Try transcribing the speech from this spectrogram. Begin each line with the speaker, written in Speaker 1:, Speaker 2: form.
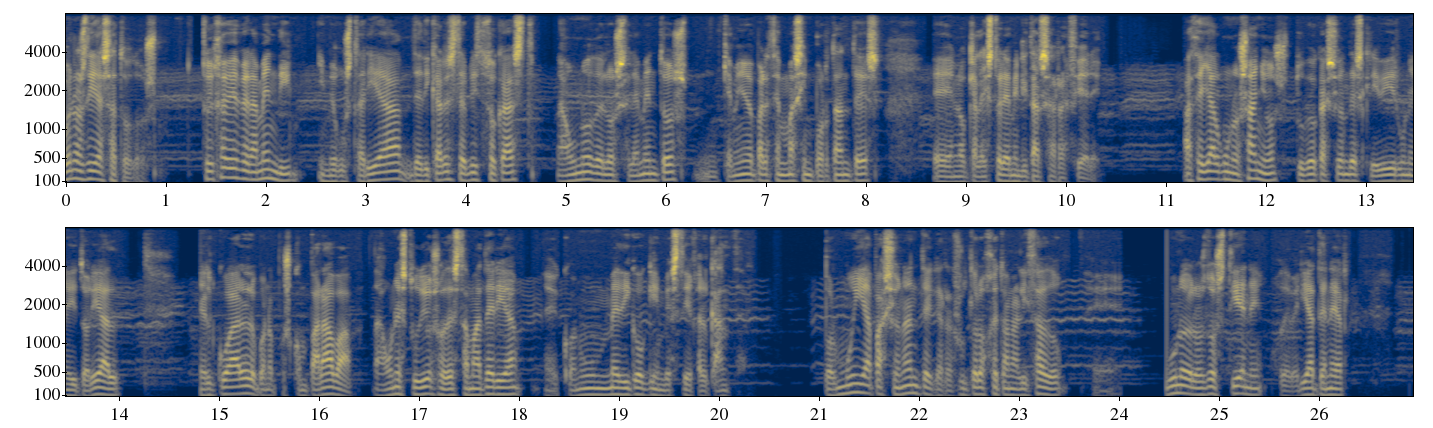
Speaker 1: Buenos días a todos. Soy Javier Veramendi y me gustaría dedicar este Blitzocast a uno de los elementos que a mí me parecen más importantes en lo que a la historia militar se refiere. Hace ya algunos años tuve ocasión de escribir un editorial el cual bueno, pues comparaba a un estudioso de esta materia eh, con un médico que investiga el cáncer. Por muy apasionante que resulte el objeto analizado, eh, ninguno de los dos tiene o debería tener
